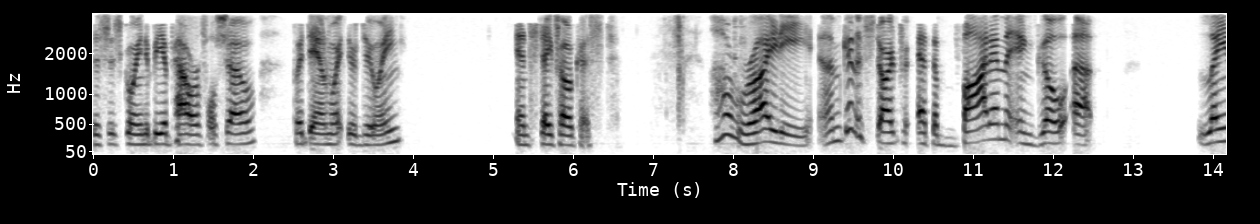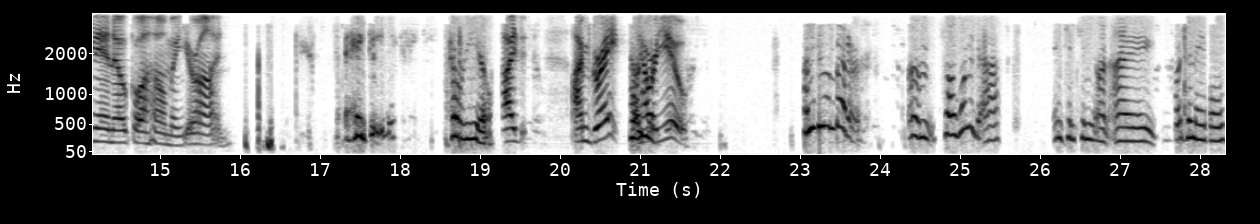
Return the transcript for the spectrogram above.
this is going to be a powerful show. Put down what you're doing and stay focused. All righty, I'm going to start at the bottom and go up. Lena in Oklahoma, you're on. Hey, Dee. How are you? I, I'm great. How, are, How are you? I'm doing better. Um, so I wanted to ask and continue on. I wasn't able.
